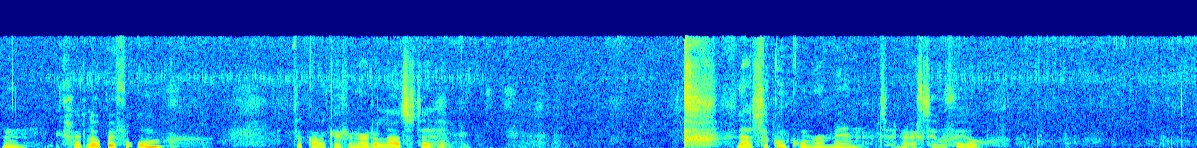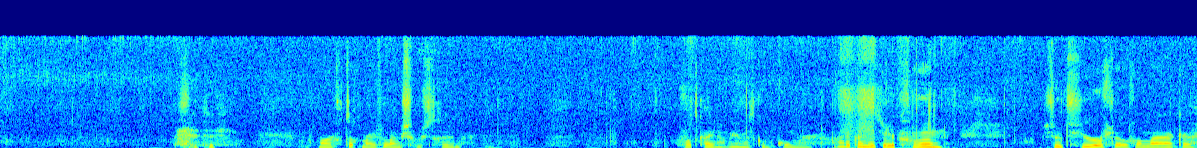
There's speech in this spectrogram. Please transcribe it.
Hm. Ik ga het lopen even om. Dan kan ik even naar de laatste Laatste komkommer, man. Het zijn er echt heel veel. Morgen toch maar even langs hoesteren. Wat kan je nog meer met komkommer? Ah, daar kan je natuurlijk gewoon zoet zuur of zo van maken.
